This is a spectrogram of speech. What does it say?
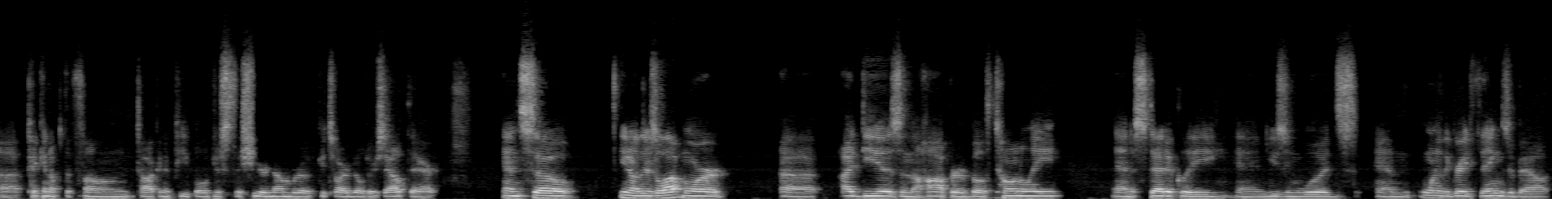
uh, picking up the phone talking to people just the sheer number of guitar builders out there. And so you know there's a lot more uh, ideas in the hopper both tonally and aesthetically and using woods. And one of the great things about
